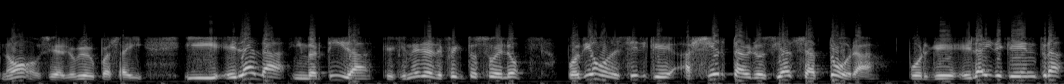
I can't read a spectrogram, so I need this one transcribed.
¿no? O sea, yo creo que pasa ahí. Y el ala invertida que genera el efecto suelo, podríamos decir que a cierta velocidad se atora, porque el aire que entra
